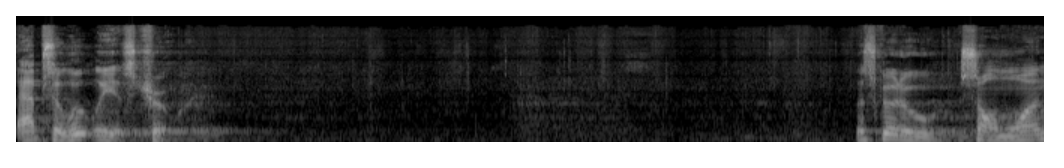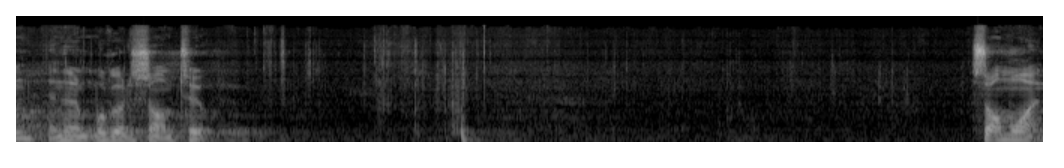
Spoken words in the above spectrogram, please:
Absolutely, it's true. Let's go to Psalm 1 and then we'll go to Psalm 2. Psalm 1.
